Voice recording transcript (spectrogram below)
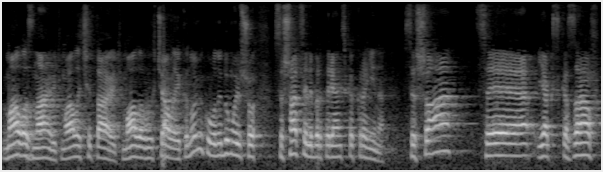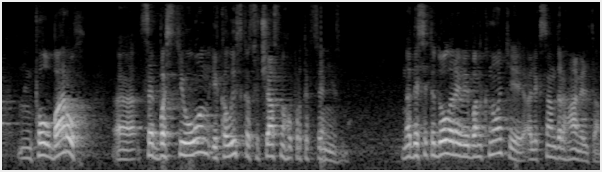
мало знають, мало читають, мало вивчали економіку. Вони думають, що США це лібертаріанська країна. США це, як сказав Пол Барух, е, це бастіон і колиска сучасного протекціонізму. На 10-доларовій банкноті Олександр Гамільтон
